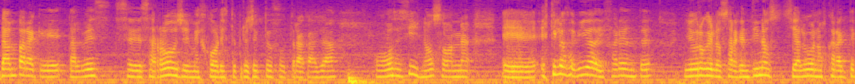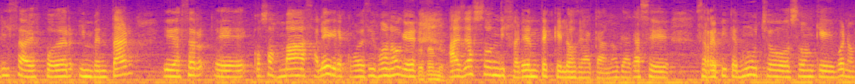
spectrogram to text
dan para que tal vez se desarrolle mejor este proyecto de Futraca allá. Como vos decís, ¿no? Son eh, estilos de vida diferentes. Yo creo que los argentinos, si algo nos caracteriza, es poder inventar y de hacer eh, cosas más alegres, como decimos, ¿no? Que allá son diferentes que los de acá, ¿no? Que acá se, se repiten mucho, son que, bueno,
